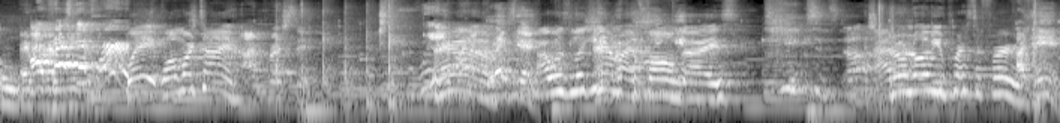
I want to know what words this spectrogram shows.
Oh. I pressed it first. Wait, one more time. I pressed it. Damn. I was looking at my phone, guys. I don't know if you pressed it first. I did.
